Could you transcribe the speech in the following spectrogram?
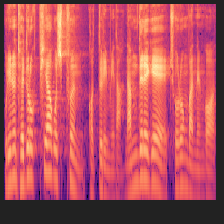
우리는 되도록 피하고 싶은 것들입니다. 남들에게 조롱받는 것,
